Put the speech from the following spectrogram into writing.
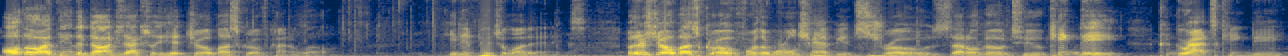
Although I think the Dodgers actually hit Joe Musgrove kind of well. He didn't pitch a lot of innings. But there's Joe Musgrove for the world champion Stros. That'll go to King D. Congrats, King D.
